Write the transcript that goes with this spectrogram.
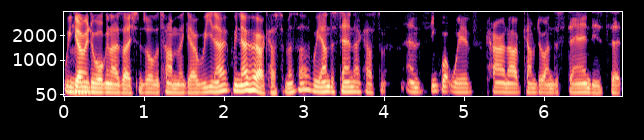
We go Mm. into organizations all the time. They go, well, you know, we know who our customers are. We understand our customers. And I think what we've, Kara and I have come to understand is that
